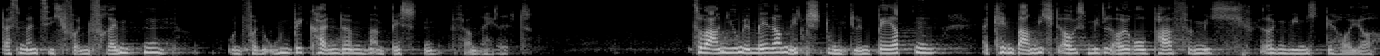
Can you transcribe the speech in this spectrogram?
dass man sich von Fremden und von Unbekanntem am besten fernhält. So waren junge Männer mit dunklen Bärten, erkennbar nicht aus Mitteleuropa, für mich irgendwie nicht geheuer.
